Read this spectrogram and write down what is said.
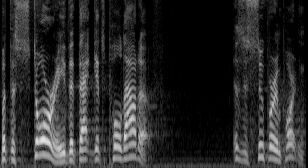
but the story that that gets pulled out of. This is super important.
